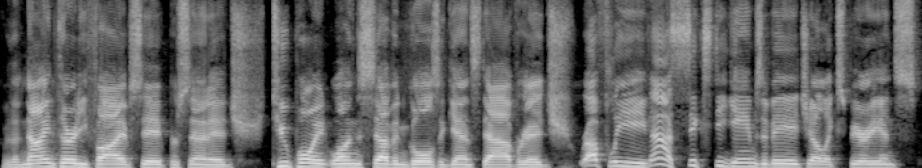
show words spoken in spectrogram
with a 935 save percentage, 2.17 goals against average, roughly ah, 60 games of AHL experience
